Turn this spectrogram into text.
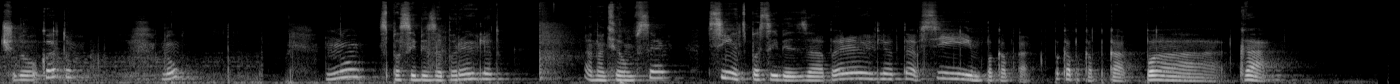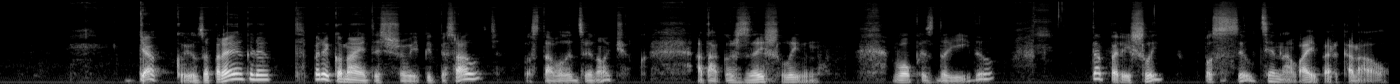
чудову карту. Ну, ну, спасибі за перегляд. А на цьому все. Всім спасибі за перегляд та всім пока-пока. Пока-пока-пока. Пока. Дякую за перегляд. Переконайтесь, що ви підписались, поставили дзвіночок, а також зайшли в опис до відео та перейшли по ссылці на Viber канал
